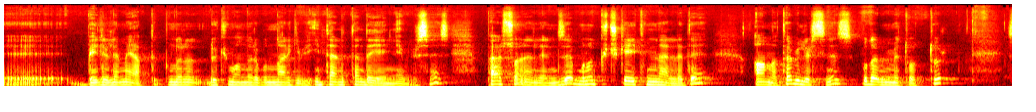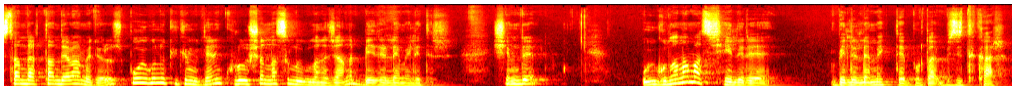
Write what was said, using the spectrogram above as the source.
e, belirleme yaptık. Bunların dokümanları bunlar gibi internetten de yayınlayabilirsiniz. Personellerinize bunu küçük eğitimlerle de anlatabilirsiniz. Bu da bir metottur. Standarttan devam ediyoruz. Bu uygunluk yükümlülüklerinin kuruluşa nasıl uygulanacağını belirlemelidir. Şimdi uygulanamaz şeyleri belirlemek de burada bizi tıkar.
